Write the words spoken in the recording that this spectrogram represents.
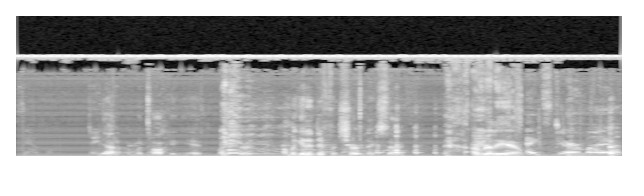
example. Thank yeah, I'm a much. talking head. My shirt. I'm gonna get a different shirt next time. I really am. Thanks, Jeremiah.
